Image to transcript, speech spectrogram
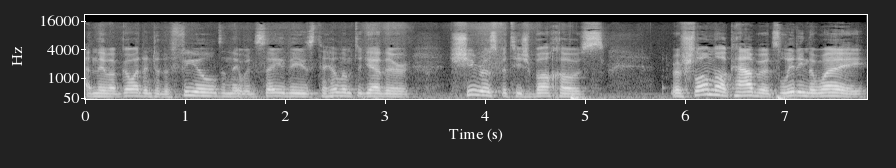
And they would go out into the fields and they would say these Tehillim together, Shiros v'tishbachos. Rav Shlomo Kabitz leading the way,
